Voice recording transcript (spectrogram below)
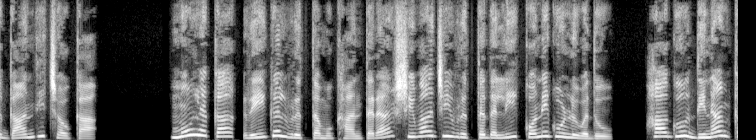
ಗಾಂಧಿ ಚೌಕ. ಮೂಲಕ ರೀಗಲ್ ವೃತ್ತ ಮುಖಾಂತರ ಶಿವಾಜಿ ವೃತ್ತದಲ್ಲಿ ಕೊನೆಗೊಳ್ಳುವುದು. ಹಾಗೂ ದಿನಾಂಕ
